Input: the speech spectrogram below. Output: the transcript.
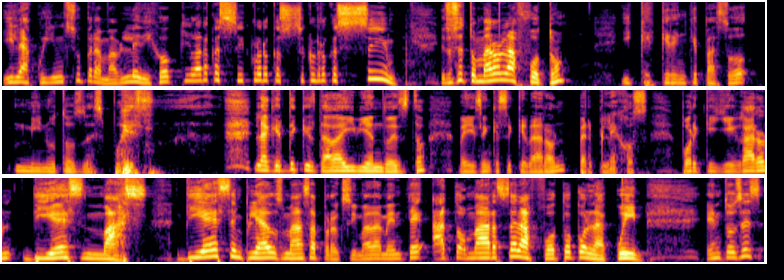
Y la Queen, súper amable, le dijo, claro que sí, claro que sí, claro que sí. Entonces tomaron la foto y ¿qué creen que pasó minutos después? La gente que estaba ahí viendo esto me dicen que se quedaron perplejos porque llegaron 10 más, 10 empleados más aproximadamente a tomarse la foto con la Queen. Entonces,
